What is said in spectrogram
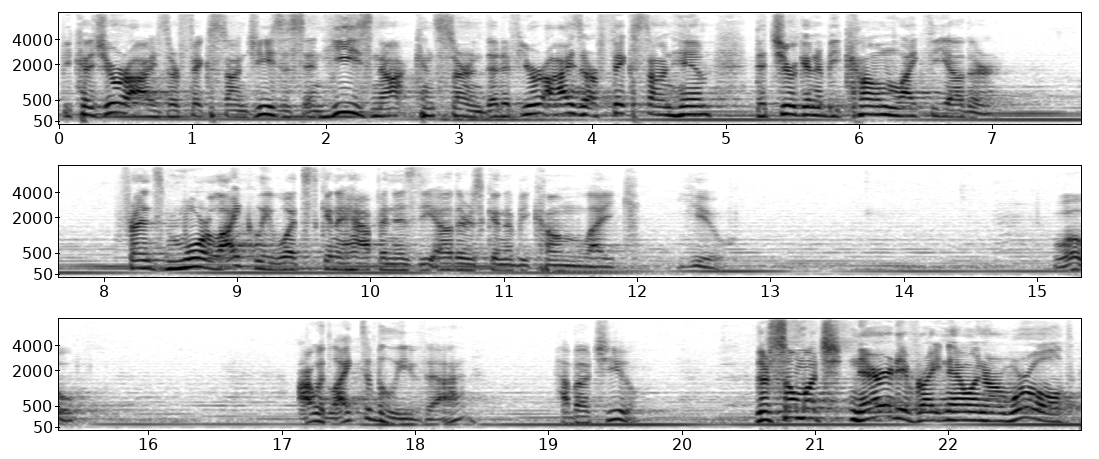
Because your eyes are fixed on Jesus, and He's not concerned that if your eyes are fixed on Him, that you're going to become like the other. Friends, more likely what's going to happen is the other's going to become like you. Whoa. I would like to believe that. How about you? There's so much narrative right now in our world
